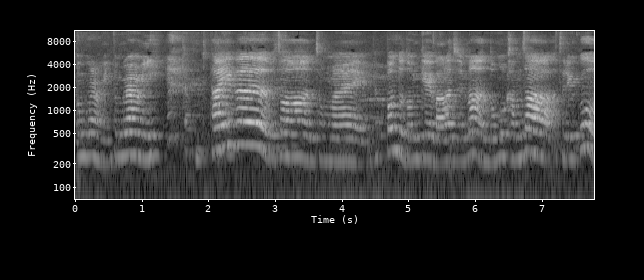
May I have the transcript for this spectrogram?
동그라미. 동그라미. 다이브 우선 정말 100번도 넘게 말하지만 너무 감사드리고.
